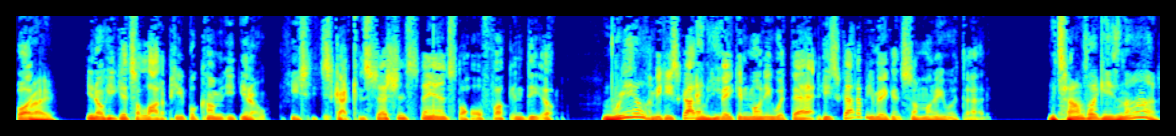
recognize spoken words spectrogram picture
But Right. you know he gets a lot of people coming. You know he's he's got concession stands, the whole fucking deal. Really? I mean, he's got to be he- making money with that. He's got to be making some money with that. It sounds like he's not.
